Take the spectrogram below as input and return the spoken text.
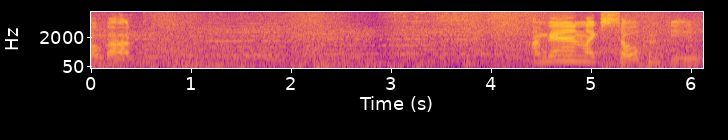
Oh god. I'm getting like so confused.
